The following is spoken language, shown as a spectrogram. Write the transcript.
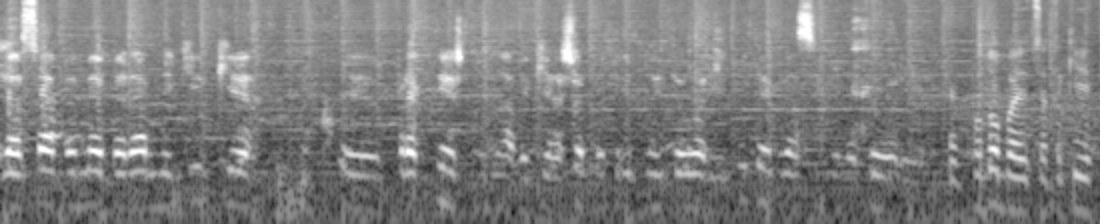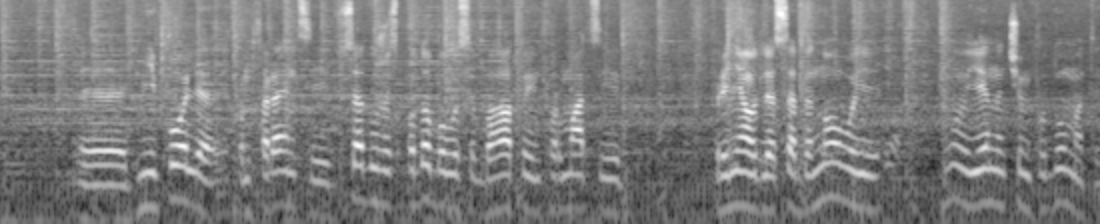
для себе ми беремо не тільки е, практичні навики, а ще потрібно і теорії. Буде якраз іменно теорія. Подобаються такі е, дні поля, конференції. Все дуже сподобалося, багато інформації прийняв для себе нової. Ну, є над чим подумати.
